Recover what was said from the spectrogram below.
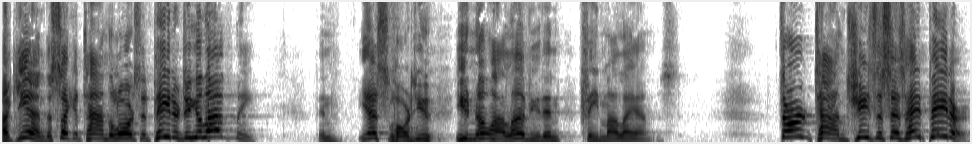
Again, the second time the Lord said, Peter, do you love me? Then, yes, Lord, you, you know I love you, then feed my lambs. Third time, Jesus says, Hey, Peter,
